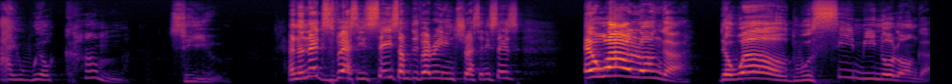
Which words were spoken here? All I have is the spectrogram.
I will come to you. And the next verse, he says something very interesting. He says, A while longer, the world will see me no longer.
